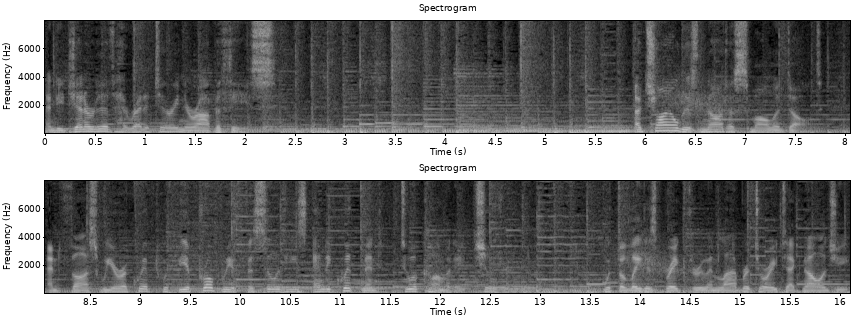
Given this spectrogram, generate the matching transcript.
and degenerative hereditary neuropathies. A child is not a small adult, and thus we are equipped with the appropriate facilities and equipment to accommodate children. With the latest breakthrough in laboratory technology,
